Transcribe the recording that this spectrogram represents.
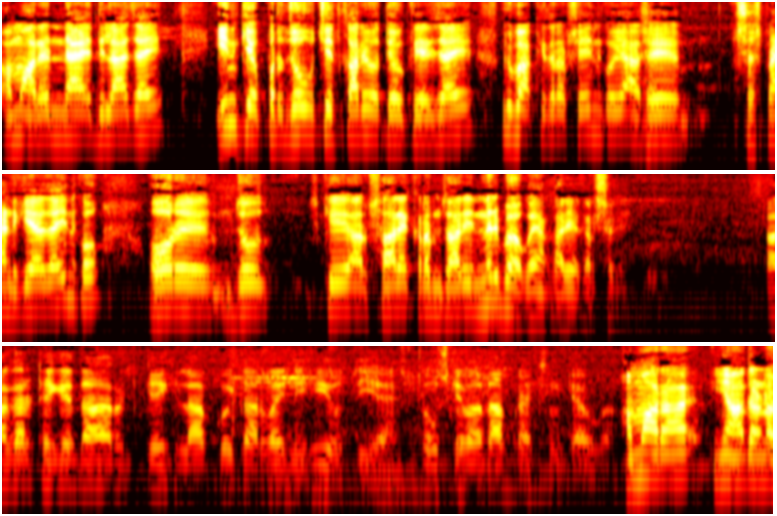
हमारे न्याय दिला जाए इनके ऊपर जो उचित कार्य होते हो किया जाए विभाग की तरफ़ से इनको यहाँ से सस्पेंड किया जाए इनको और जो के और सारे कर्मचारी निर्भय होकर यहाँ कार्य कर सकें। अगर ठेकेदार के खिलाफ कोई कार्रवाई नहीं होती है तो उसके बाद आपका एक्शन क्या होगा? हमारा यहाँ धरना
